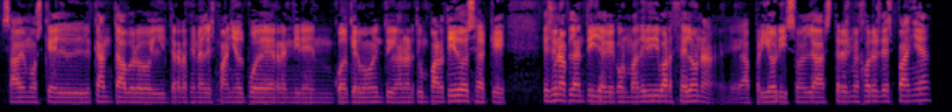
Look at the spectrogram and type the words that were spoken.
sabemos que el cántabro, el internacional español, puede rendir en cualquier momento y ganarte un partido. O sea que es una plantilla que con Madrid y Barcelona eh, a priori son las tres mejores de España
